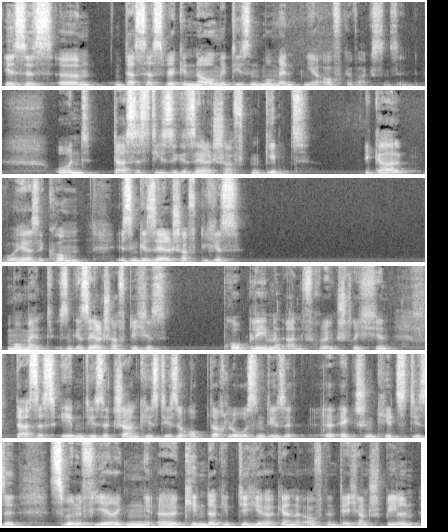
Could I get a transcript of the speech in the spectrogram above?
ist es ähm, das, dass wir genau mit diesen Momenten hier aufgewachsen sind. Und dass es diese Gesellschaften gibt, egal woher sie kommen, ist ein gesellschaftliches Moment, ist ein gesellschaftliches Problem in Anführungsstrichen, dass es eben diese Junkies, diese Obdachlosen, diese äh, Action Kids, diese zwölfjährigen äh, Kinder gibt, die hier gerne auf den Dächern spielen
